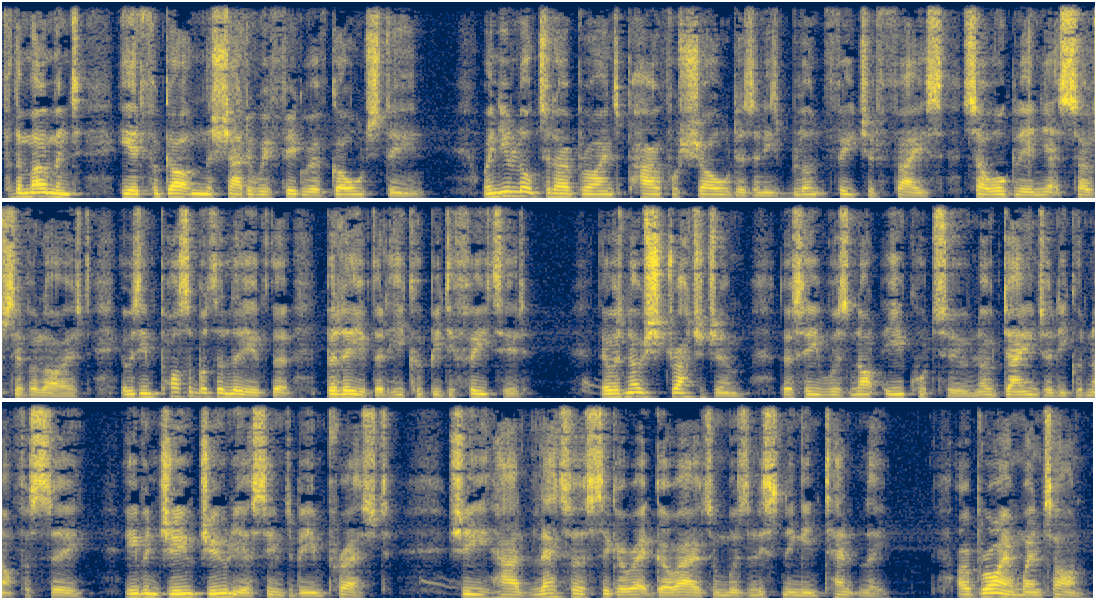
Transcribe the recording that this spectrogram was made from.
For the moment, he had forgotten the shadowy figure of Goldstein. When you looked at O'Brien's powerful shoulders and his blunt featured face, so ugly and yet so civilized, it was impossible to believe that, believe that he could be defeated. There was no stratagem that he was not equal to, no danger that he could not foresee. Even Ju- Julia seemed to be impressed. She had let her cigarette go out and was listening intently. O'Brien went on.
